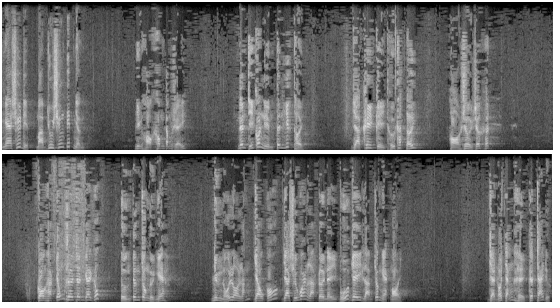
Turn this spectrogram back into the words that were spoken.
nghe sứ điệp mà vui sướng tiếp nhận. Nhưng họ không đâm rễ, nên chỉ có niềm tin nhất thời. Và khi kỳ thử thách tới, họ rơi rớt hết. Còn hạt giống rơi trên gai gốc, tượng trưng cho người nghe. Nhưng nỗi lo lắng, giàu có và sự quan lạc đời này bủa vây làm cho ngạt ngòi. Và nó chẳng hề kết trái được.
